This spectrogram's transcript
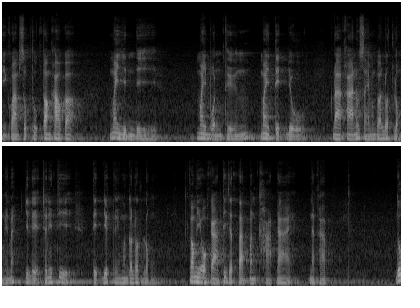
มีความสุขถูกต้องเข้าก็ไม่ยินดี ไม่บ่นถึงไม่ติดอยู่ ราคานุสัยมันก็ลดลงเห็นไหมกิเลสชนิดที่ติดยึดเองมันก็ลดลง ก็มีโอกาสที่จะตัดมันขาดได้นะครับ ดุ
